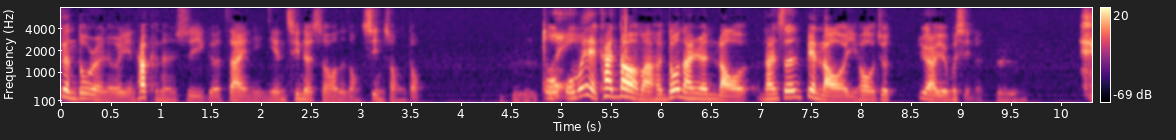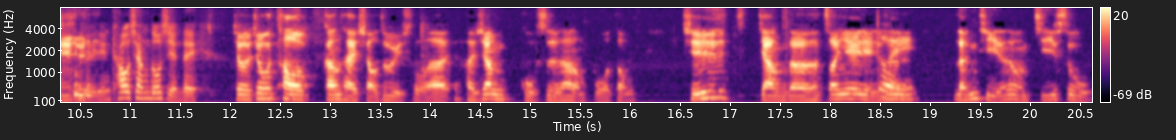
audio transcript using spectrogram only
更多人而言，它可能是一个在你年轻的时候那种性冲动。嗯，我我们也看到了嘛，很多男人老男生变老了以后就越来越不行了。嗯，连靠枪都嫌累。就就套刚才小助理说，很像股市的那种波动。其实讲的专业一点，就是人体的那种激素，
